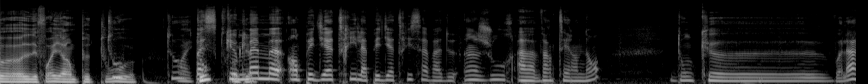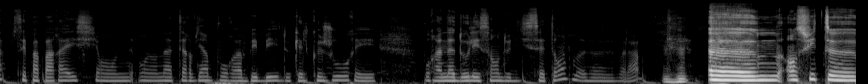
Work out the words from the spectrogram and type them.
euh, des fois il y a un peu de tout. Tout. euh. Tout, Ouais. parce Tout que même en pédiatrie, la pédiatrie, ça va de 1 jour à 21 ans. Donc euh, voilà, c'est pas pareil si on, on intervient pour un bébé de quelques jours et pour un adolescent de 17 ans. euh, voilà. Mhm. Euh, ensuite, euh,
